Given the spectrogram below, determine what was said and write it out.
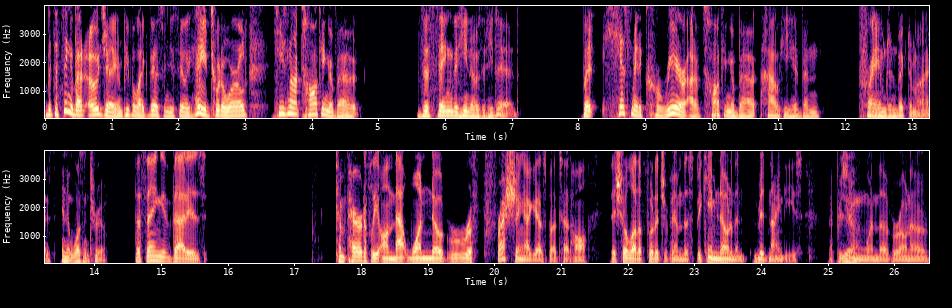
but the thing about OJ and people like this, when you say like, "Hey, Twitter world," he's not talking about the thing that he knows that he did, but Hiss made a career out of talking about how he had been framed and victimized, and it wasn't true. the thing that is comparatively on that one note refreshing, I guess, about Ted Hall. They show a lot of footage of him. This became known in the mid '90s, I presume, when the Verona,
